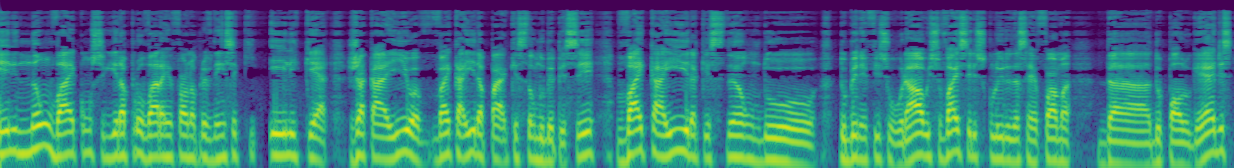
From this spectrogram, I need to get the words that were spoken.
ele não vai conseguir aprovar a reforma da Previdência que ele quer. Já caiu, vai cair a questão do BPC, vai cair a questão do, do benefício rural, isso vai ser excluído dessa reforma da, do Paulo Guedes,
